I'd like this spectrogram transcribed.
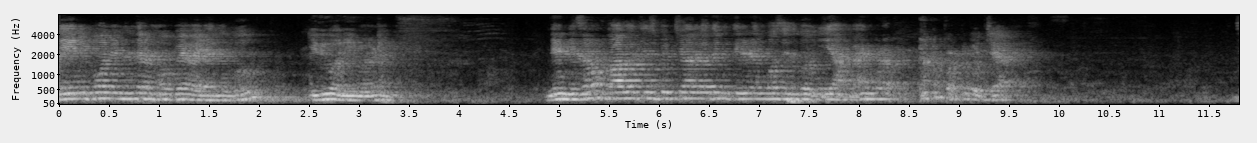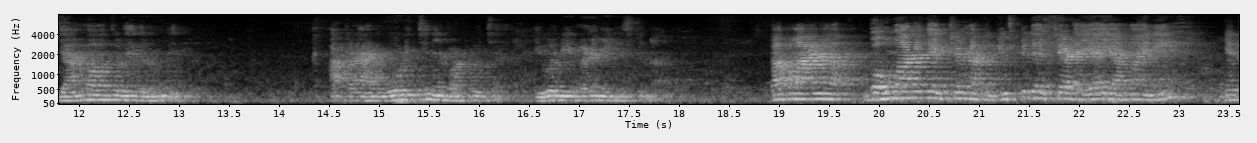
లేనిపోని నిందర మోపేవయ్యా నువ్వు? ఇదిగో నీ మణి నేను నిజం బాగా తీసుకొచ్చా లేదని తినడం కోసం ఇదిగో ఈ అమ్మాయిని కూడా పట్టుకొచ్చా? జాంబావంతుడి దగ్గర ఉంది. అక్కడ ఆయన ఓడించి నేను పట్టుకొచ్చా? ఇగో నీ బడి నేను ఇస్తున్నాను పాపం ఆయన బహుమానంగా ఇచ్చాడు నాకు గిఫ్ట్గా ఇచ్చాడు అయ్యా ఈ అమ్మాయిని. ఇక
